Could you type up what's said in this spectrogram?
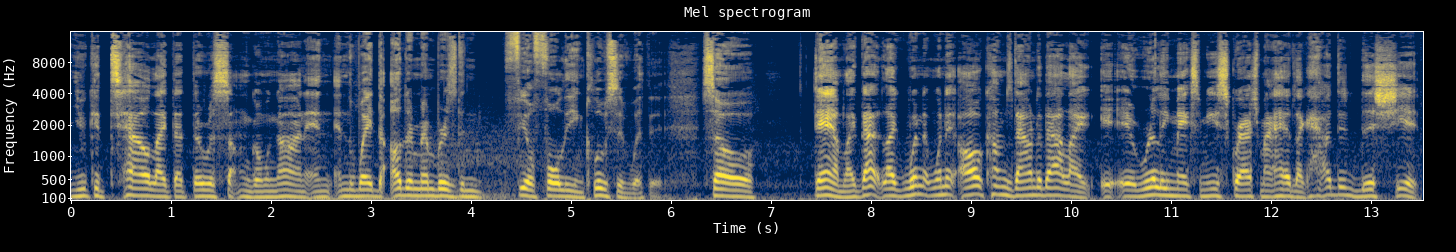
you could tell like that there was something going on, and and the way the other members didn't feel fully inclusive with it. So, damn, like that, like when when it all comes down to that, like it, it really makes me scratch my head. Like, how did this shit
